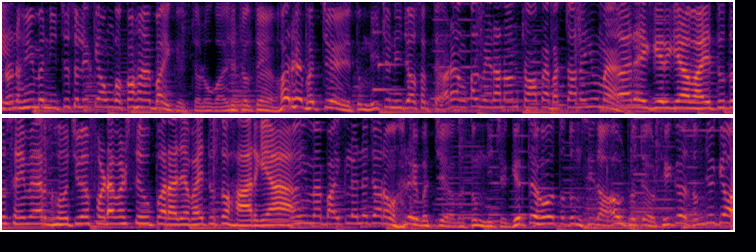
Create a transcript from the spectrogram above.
अरे नहीं मैं नीचे से लेके आऊँगा। कहाँ है बाइक चलो गाइस चलते हैं। अरे बच्चे तुम नीचे नहीं जा सकते। अरे अंकल मेरा नाम चौप है बच्चा नहीं हूँ मैं। अरे गिर गया भाई तू तो सही में यार घोंचू है फटाफट से ऊपर आ जा भाई तू तो हार गया। नहीं मैं बाइक लेने जा रहा हूँ। अरे बच्चे अगर तुम नीचे गिरते हो तो तुम सीधा आउट होते हो ठीक है? समझे क्या?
